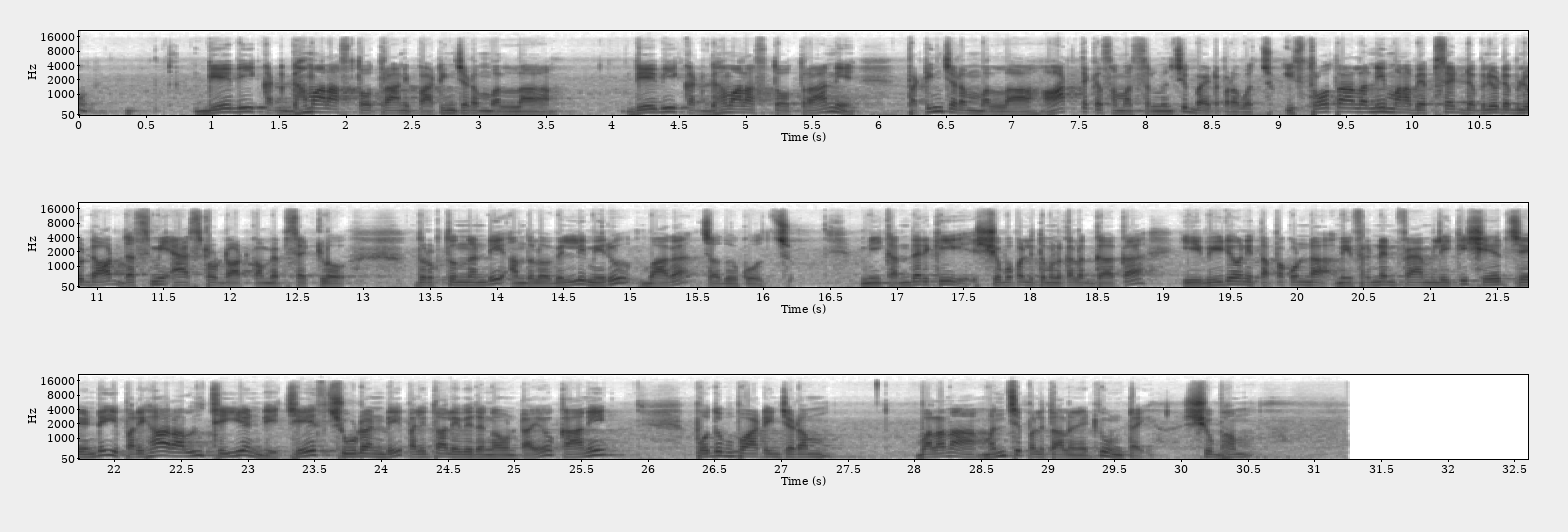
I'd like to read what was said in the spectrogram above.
దేవి ఖడ్గమాల స్తోత్రాన్ని పాటించడం వల్ల దేవి ఖడ్గమాల స్తోత్రాన్ని పఠించడం వల్ల ఆర్థిక సమస్యల నుంచి బయటపడవచ్చు. ఈ స్తోత్రాలన్నీ మన వెబ్సైట్ డబ్ల్యూడబ్ల్యూ డాట్ దస్మి ఆస్ట్రో డాట్ కామ్ వెబ్సైట్లో దొరుకుతుందండి. అందులో వెళ్ళి మీరు బాగా చదువుకోవచ్చు. మీకందరికీ శుభ ఫలితములు కలగగాక ఈ వీడియోని తప్పకుండా మీ ఫ్రెండ్ అండ్ ఫ్యామిలీకి షేర్ చేయండి. ఈ పరిహారాలను చెయ్యండి. చేసి చూడండి ఫలితాలు ఏ విధంగా ఉంటాయో. కానీ పొదుపు పాటించడం వలన మంచి ఫలితాలు అనేటివి ఉంటాయి. శుభం.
